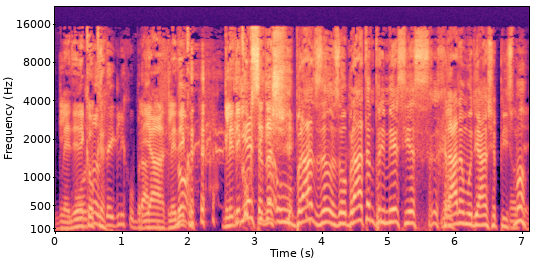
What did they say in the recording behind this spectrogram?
Glede možnost, koliko- da je glih obrat. Ja, glede, No, no, glede koliko se daš. obrat, za, za obraten primer si jaz hranim od Janša pismo, okay.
